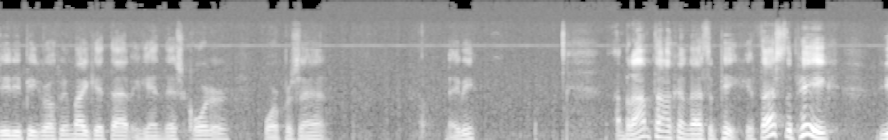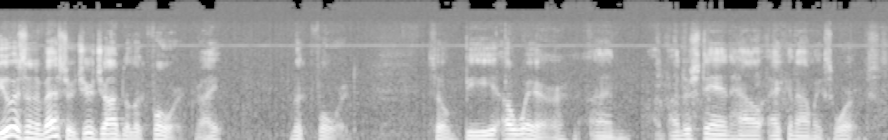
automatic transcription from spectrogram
GDP growth. We might get that again this quarter, 4%, maybe. But I'm talking that's a peak. If that's the peak, you as an investor, it's your job to look forward, right? Look forward. So be aware and understand how economics works.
